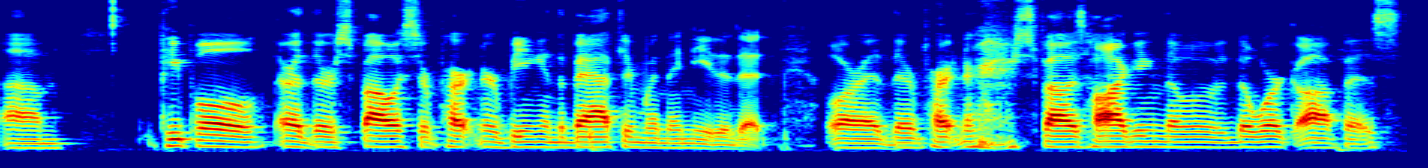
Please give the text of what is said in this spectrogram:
Um, people or their spouse or partner being in the bathroom when they needed it or their partner spouse hogging the the work office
